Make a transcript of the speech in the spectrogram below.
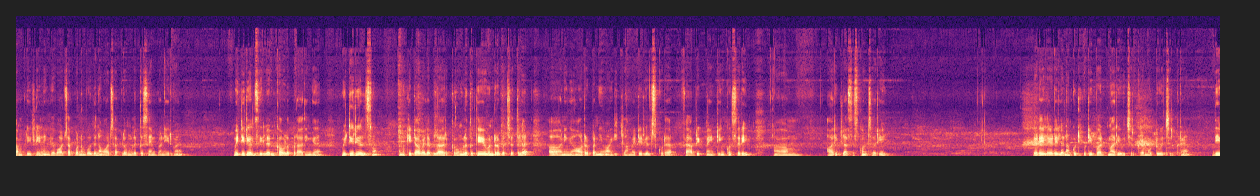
கம்ப்ளீட்லி நீங்கள் வாட்ஸ்அப் பண்ணும்போது நான் வாட்ஸ்அப்பில் உங்களுக்கு சென்ட் பண்ணிடுவேன் மெட்டீரியல்ஸ் இல்லைன்னு கவலைப்படாதீங்க. மெட்டீரியல்ஸும் நம்மக்கிட்ட அவைலபிளாக இருக்குது உங்களுக்கு தேவைன்ற பட்சத்தில் நீங்கள் ஆர்டர் பண்ணி வாங்கிக்கலாம். மெட்டீரியல்ஸ் கூட ஃபேப்ரிக் பெயிண்டிங்க்கும் சரி ஆரி கிளாஸஸ்க்கும் சரி. இடையில இடையில நான் குட்டி குட்டி பட் மாதிரி வச்சுருக்கிறேன் மொட்டு வச்சுருக்கிறேன். இதே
